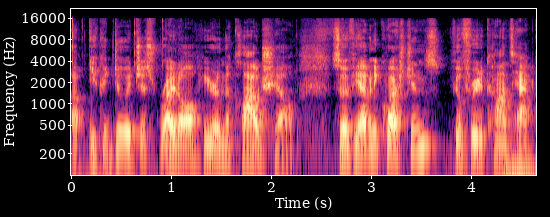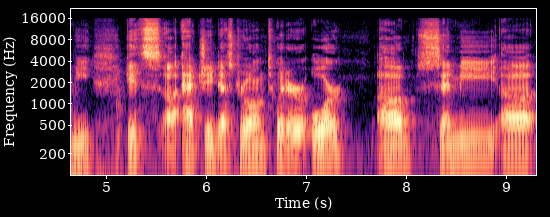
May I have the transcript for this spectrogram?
Uh, you could do it just right all here in the Cloud Shell. So if you have any questions, feel free to contact me. It's uh, at jaydestro on Twitter or uh, send me uh,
